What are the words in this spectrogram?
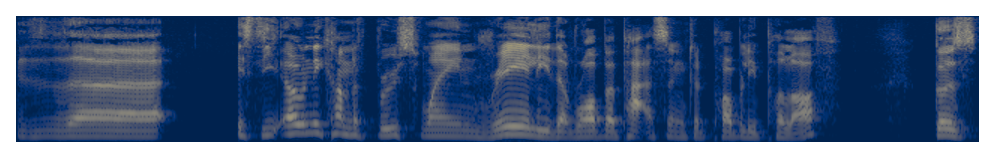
the it's the only kind of Bruce Wayne really that Robert Pattinson could probably pull off, because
